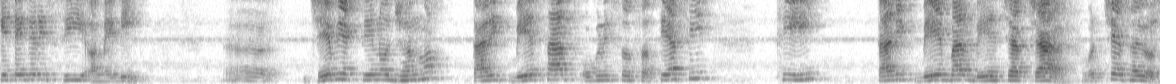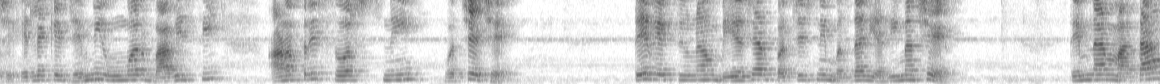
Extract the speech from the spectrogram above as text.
કેટેગરી સી અને ડી. જે વ્યક્તિનો જન્મ તારીખ બે સાત ઓગણીસો સત્યાસીથી તારીખ બે બાર બે હજાર ચાર વચ્ચે થયો છે. એટલે કે જેમની ઉંમર બાવીસથી આડત્રીસ વર્ષની વચ્ચે છે. તે વ્યક્તિનું નામ બે હજાર પચીસની મતદાર યાદીમાં છે. તેમના માતા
